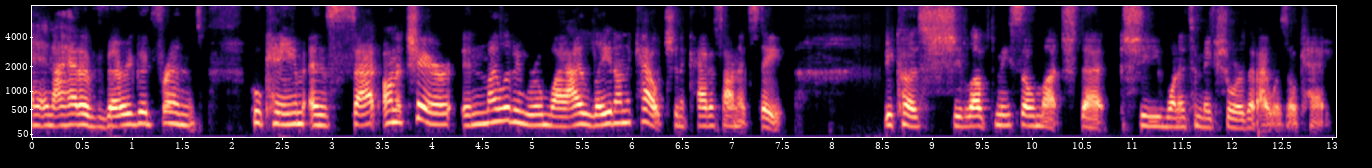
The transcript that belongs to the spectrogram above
And i had a very good friend who came and sat on a chair in my living room while i laid on the couch in a catatonic state because she loved me so much that she wanted to make sure that i was okay.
